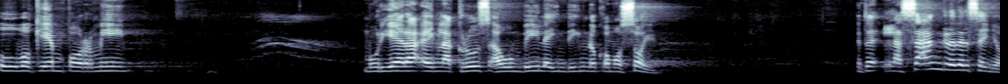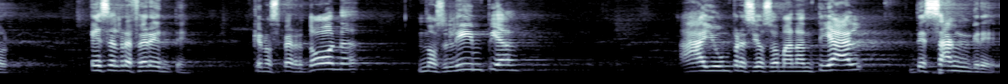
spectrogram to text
Hubo quien por mí muriera en la cruz, aún vil e indigno como soy. Entonces, la sangre del Señor es el referente que nos perdona, nos limpia. Hay un precioso manantial de sangre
